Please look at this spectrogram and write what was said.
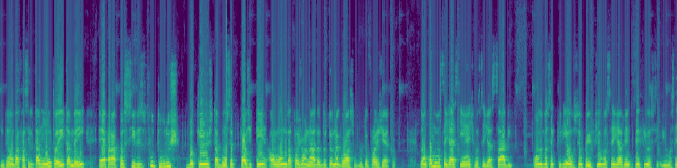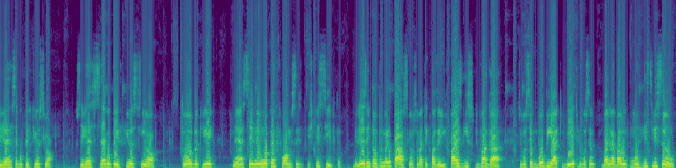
Então vai facilitar muito aí também é para possíveis futuros bloqueios, tá bom? Você pode ter ao longo da tua jornada do teu negócio, do teu projeto. Então, como você já é ciente, você já sabe, quando você cria o seu perfil, você já vem com o perfil assim, e você já recebe o perfil assim, ó. Você já recebe o perfil assim, ó, todo aqui, né, sem nenhuma performance específica. Beleza? Então, o primeiro passo que você vai ter que fazer, e faz isso devagar. Se você bobear aqui dentro, você vai levar uma restrição,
